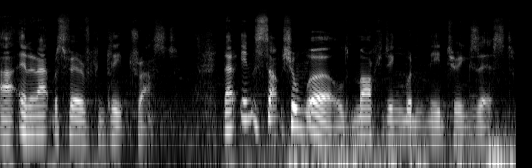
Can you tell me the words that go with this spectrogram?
uh, in an atmosphere of complete trust. Now, in such a world, marketing wouldn't need to exist.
